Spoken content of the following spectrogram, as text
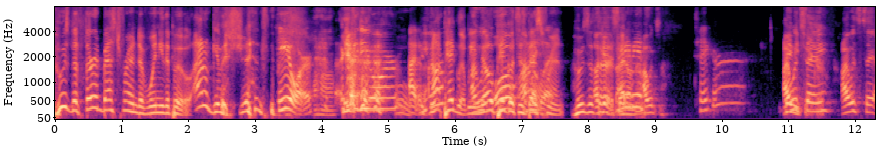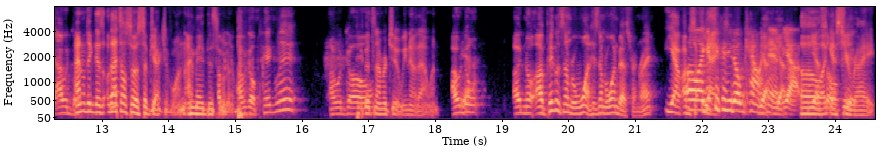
who's the third best friend of Winnie the Pooh? I don't give a shit. Eeyore. Uh-huh. it Eeyore? I don't know. Not Piglet. We would- know oh, Piglet's his I best know. friend. Who's the Okay, third? so I don't Maybe know. I it's- would, Tigger. I would Tigger. say, I would say, I would go. I don't think there's. That's also a subjective one. I made this I one would, up. I would go Piglet. I would go. Piglet's number two. We know that one. I would Yeah. go. Uh, no, uh, Piglet's number one. His number one best friend, right? Yeah. I'm oh, sorry. I guess yeah. because you don't count Yeah, him. yeah. Yeah. Oh, Yeah, I guess you're right.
